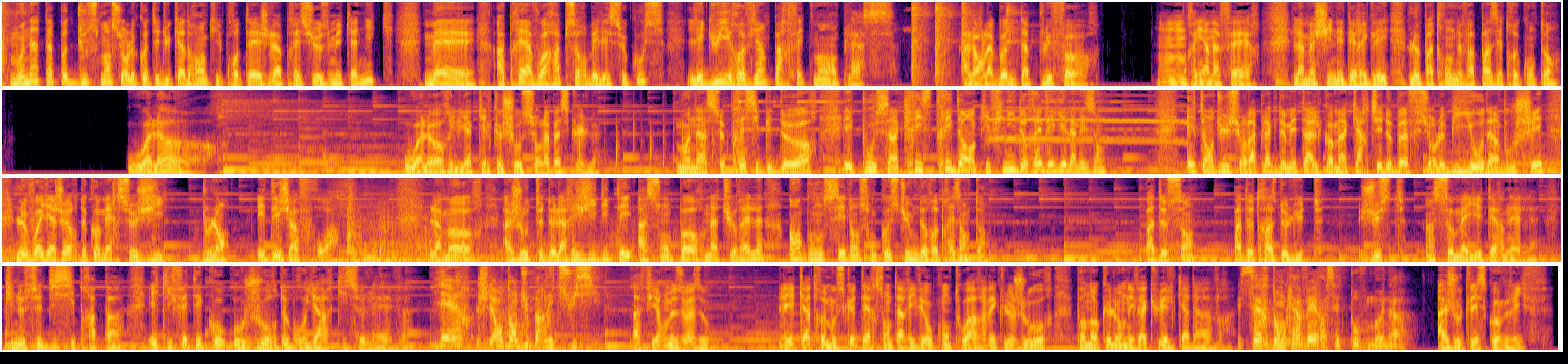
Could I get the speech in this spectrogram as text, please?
Mona tapote doucement sur le côté du cadran qui protège la précieuse mécanique, mais après avoir absorbé les secousses, l'aiguille revient parfaitement en place. Alors la bonne tape plus fort. Hum, rien à faire. La machine est déréglée, le patron ne va pas être content. Ou alors... Ou alors il y a quelque chose sur la bascule. Mona se précipite dehors et pousse un cri strident qui finit de réveiller la maison. Étendu sur la plaque de métal comme un quartier de bœuf sur le billot d'un boucher, le voyageur de commerce gît, blanc et déjà froid. La mort ajoute de la rigidité à son port naturel, engoncé dans son costume de représentant. Pas de sang, pas de traces de lutte, juste un sommeil éternel qui ne se dissipera pas et qui fait écho au jour de brouillard qui se lève. Hier, je l'ai entendu parler de suicide. Affirme Zoiseau. Les quatre mousquetaires sont arrivés au comptoir avec le jour pendant que l'on évacuait le cadavre. Serre donc un verre à cette pauvre Mona. Ajoute l'escogriffe.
